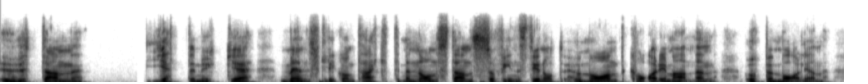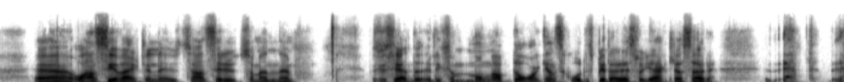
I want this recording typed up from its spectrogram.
utan jättemycket mänsklig kontakt. Men någonstans så finns det ju något humant kvar i mannen uppenbarligen. Eh, och han ser verkligen ut, så han ser ut som en, eh, ska jag säga, liksom många av dagens skådespelare är så jäkla så här eh,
